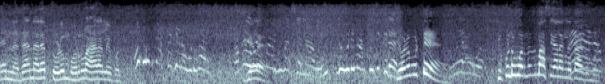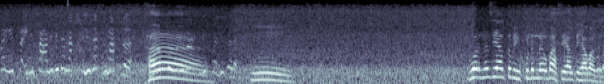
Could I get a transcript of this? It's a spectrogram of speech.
या नद्या नाल्यात तोडून भरून व्हायला लागले पण अहो, आता गेला उडी मार. अहो, गेलाय. एवढे मोठे. तिकडून वरनच मासे यायला लागले का मग. हा. वरनच याल तर इकडून मासे याल तर ह्या बाजूला.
